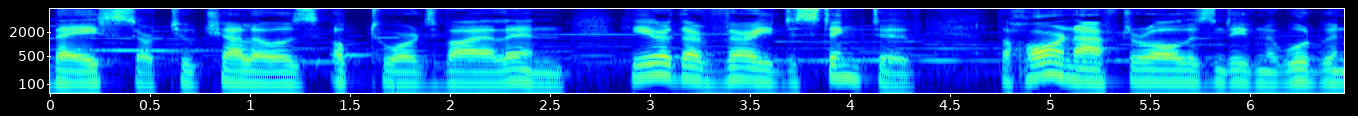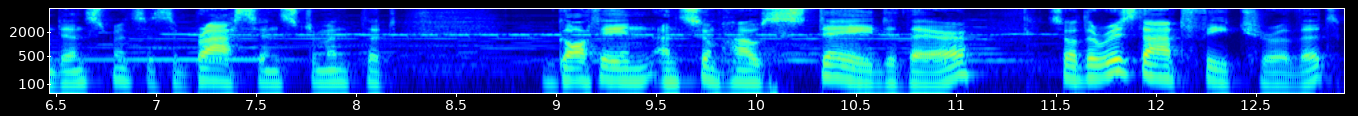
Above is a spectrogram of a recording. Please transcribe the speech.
bass or two cellos up towards violin. Here they're very distinctive. The horn, after all, isn't even a woodwind instrument, it's a brass instrument that got in and somehow stayed there. So there is that feature of it.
